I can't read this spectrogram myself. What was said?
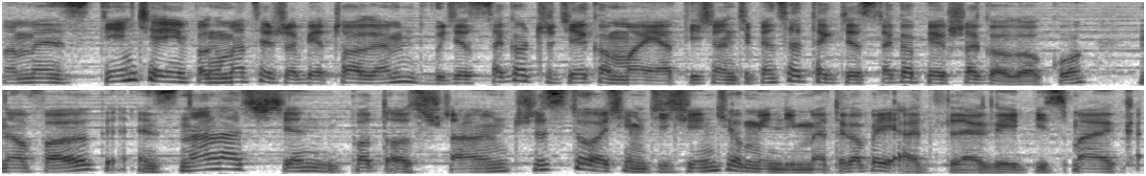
Mamy zdjęcie informacji, że wieczorem 23 maja 1941 roku Norfolk znalazł się pod ostrzałem 380 mm artylerii Bismarcka.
